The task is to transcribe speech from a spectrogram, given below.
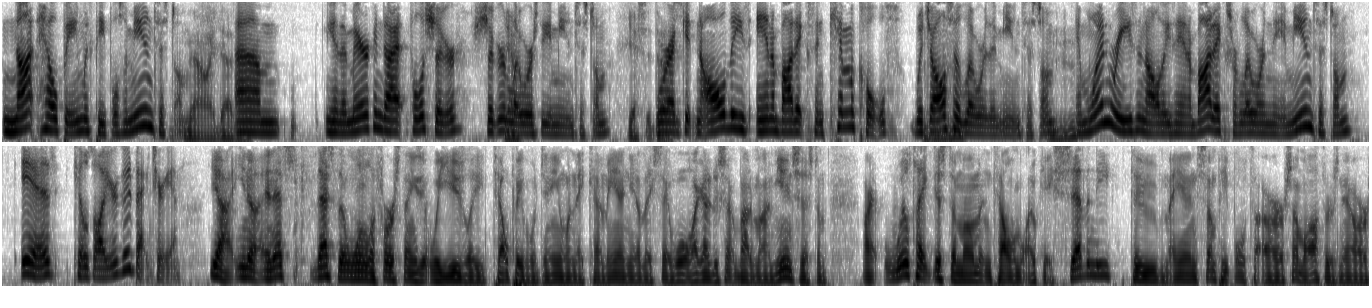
not helping with people's immune system. No, it doesn't. Um, you know, the American diet full of sugar. Sugar Yeah. lowers the immune system. Yes, it does. We're. Mm-hmm. getting all these antibiotics and chemicals, which also lower the immune system. And one reason all these antibiotics are lowering the immune system is it kills all your good bacteria. Yeah, you know, and that's that's the one of the first things that we usually tell people, Janine, when they come in. You know, they say, "Well, I got to do something about my immune system." All right, we'll take just a moment and tell them, okay, seventy to and some people t- or some authors now are,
